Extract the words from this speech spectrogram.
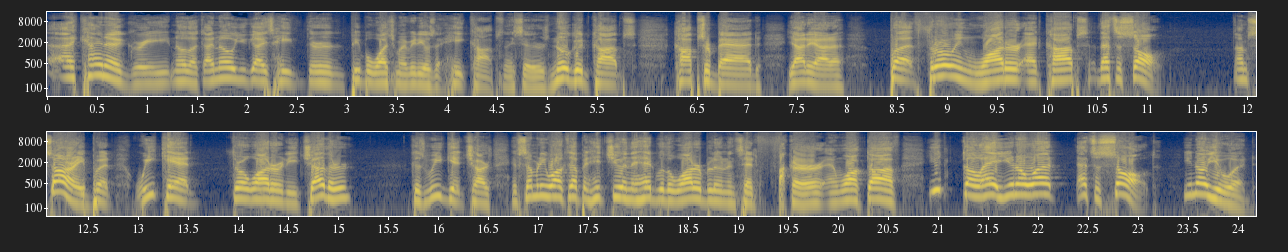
I kind of agree. No, look, I know you guys hate. There are people watching my videos that hate cops, and they say there's no good cops. Cops are bad. Yada yada. But throwing water at cops, that's assault. I'm sorry, but we can't throw water at each other because we'd get charged. If somebody walked up and hit you in the head with a water balloon and said "fucker" and walked off, you'd go, "Hey, you know what? That's assault." You know you would.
